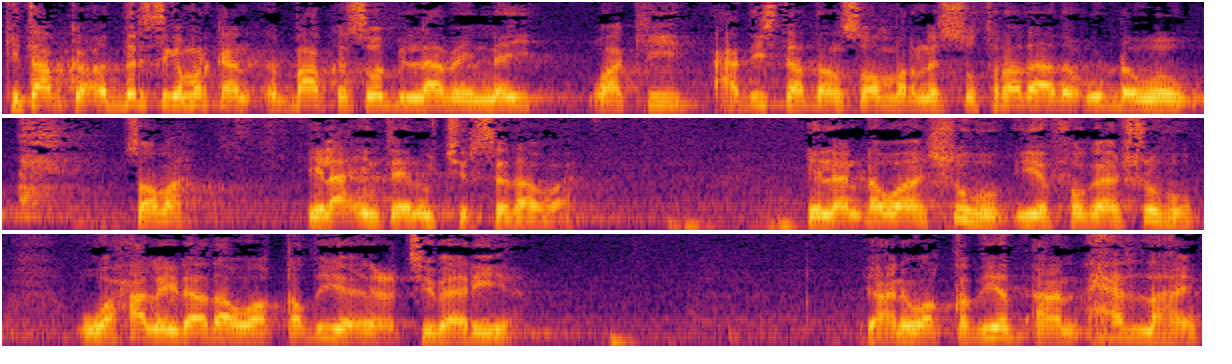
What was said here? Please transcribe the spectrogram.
Kitaabka darsiga markaan baabka soo bilaabaynay waa kii xadiista haddaan soo marnay sutradaada u dhowow soo ma? Ilaa inteen u jirsadaa waa. Ilaan dhowaanshuhu iyo fogaanshuhu waxaa la yidhahdaa waa qadiya ictibaariya. Yani waa qadiyad aan xad lahayn.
